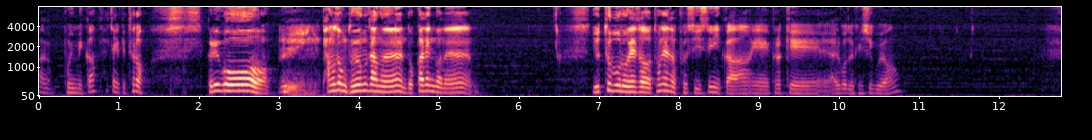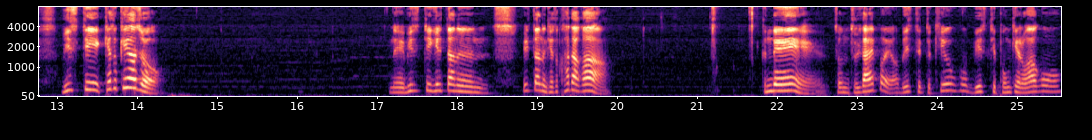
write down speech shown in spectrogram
아, 보입니까? 살짝 이렇게 틀어. 그리고 방송 동영상은 녹화된 거는 유튜브로 해서 통해서 볼 수 있으니까 예, 그렇게 알고도 계시고요. 미스틱 계속 해야죠. 네, 미스틱 일단은 일단은 계속 하다가 근데 전 둘 다 할 거예요. 미스틱도 키우고 미스틱 본캐로 하고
